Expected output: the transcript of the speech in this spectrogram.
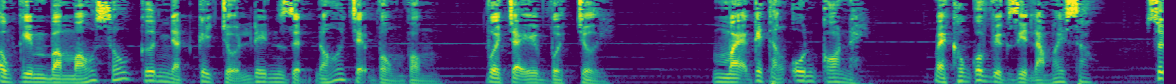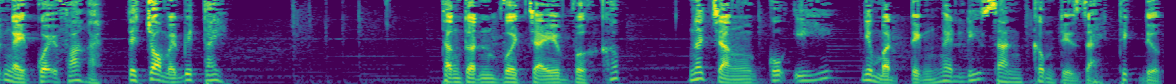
Ông Kim bà máu sáu cơn nhặt cây chổi lên giật nó chạy vòng vòng Vừa chạy vừa chửi. Mẹ cái thằng ôn con này Mẹ không có việc gì làm hay sao? Suốt ngày quậy phá à Để cho mày biết tay Thằng Thuận vừa chạy vừa khóc. Nó chẳng cố ý Nhưng mà tính ngay lý gian không thể giải thích được.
